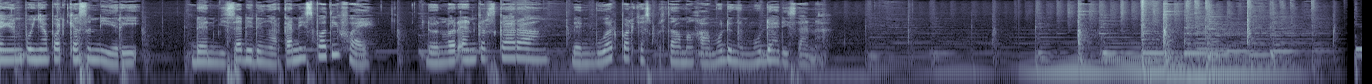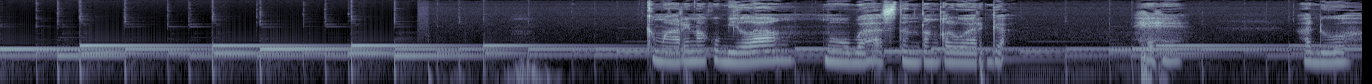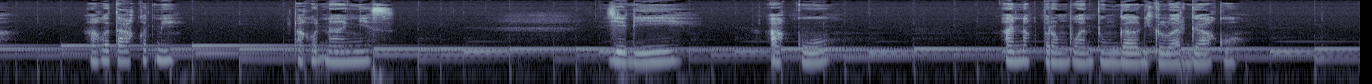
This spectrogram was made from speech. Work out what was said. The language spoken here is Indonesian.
Pengen punya podcast sendiri dan bisa didengarkan di Spotify? Download Anchor sekarang dan buat podcast pertama kamu dengan mudah di sana. Kemarin aku bilang mau bahas tentang keluarga. Hehe. Aduh, aku takut nih takut nangis. Jadi, aku anak perempuan tunggal di keluarga aku.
